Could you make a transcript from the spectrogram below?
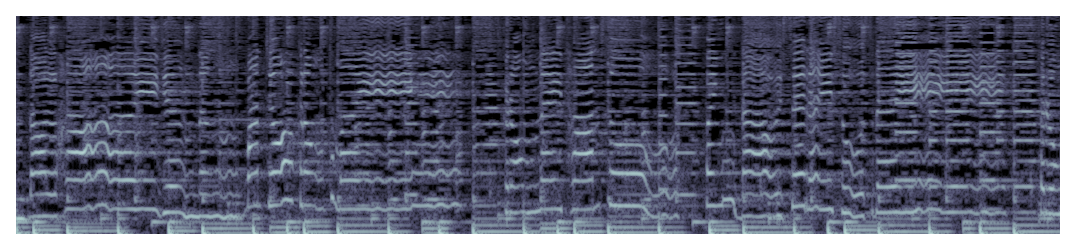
ចិត្តដល់ហើយយើងនឹងបានចូលក្រុងថ្មី ក្រុងនៃឋានសួគ៌ពេញដោយសេរីសួស្តីរុង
